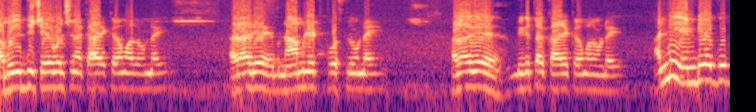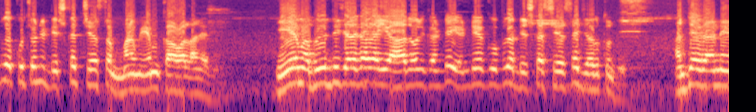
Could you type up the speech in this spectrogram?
అభివృద్ధి చేయవలసిన కార్యక్రమాలు ఉన్నాయి. అలాగే నామినేట్ పోస్టులు ఉన్నాయి. అలాగే మిగతా కార్యక్రమాలు ఉన్నాయి. అన్నీ ఎన్డీఏ గ్రూప్లో కూర్చొని డిస్కస్ చేస్తాం మనం ఏం కావాలనేది. ఏం అభివృద్ధి జరగాల ఈ ఆదోని కంటే ఎన్డీఏ గ్రూప్లో డిస్కస్ చేస్తే జరుగుతుంది. అంతేగాని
